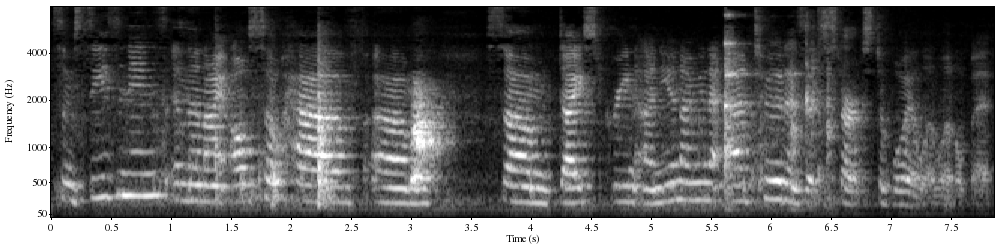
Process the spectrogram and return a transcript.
some seasonings, and then I also have um, some diced green onion I'm gonna add to it as it starts to boil a little bit.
